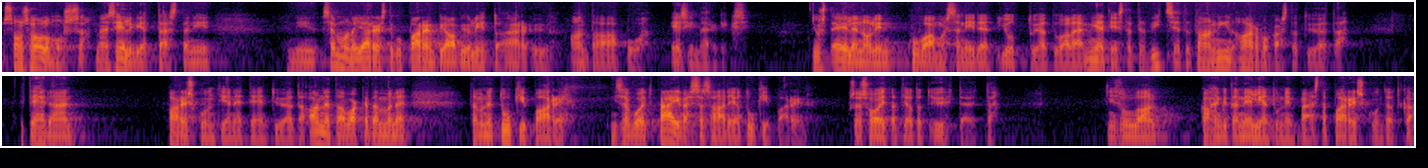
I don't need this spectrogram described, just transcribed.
se on solmussa, mä en selviä tästä, niin, niin semmoinen järjestö kuin Parempi avioliitto ry antaa apua esimerkiksi. Just eilen olin kuvaamassa niiden juttuja tuolla ja mietin sitä, että vitsi, että tämä on niin arvokasta työtä. Tehdään pariskuntien eteen työtä. Annetaan vaikka tämmöinen tukipari, niin sä voit päivässä saada jo tukiparin, kun sä soitat ja otat yhteyttä. Niin sulla on 24 tunnin päästä pariskunta, jotka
